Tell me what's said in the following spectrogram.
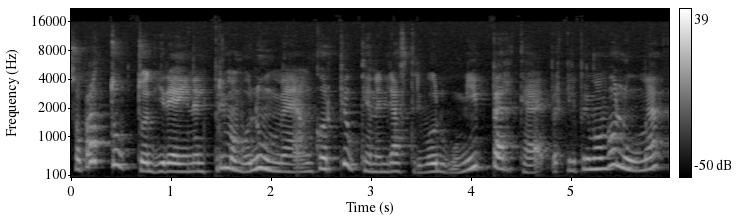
Soprattutto direi nel primo volume, ancora più che negli altri volumi, perché? Perché il primo volume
